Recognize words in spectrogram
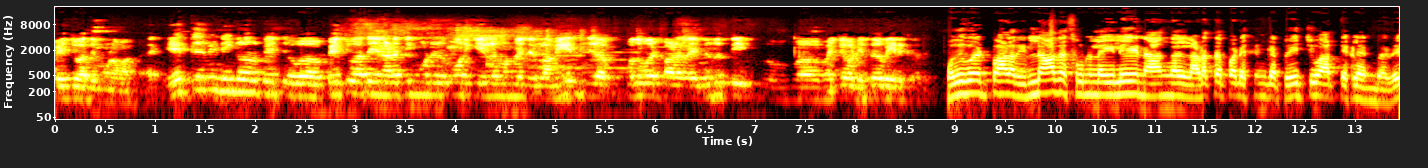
பேச்சுவார்த்தை மூலமாக ஏற்கனவே நீங்கள் ஒரு பேச்சு பேச்சுவார்த்தையை நடத்தி கோரிக்கைகளை முன்வைத்திருக்கலாம். ஏன் பொது வேட்பாளரை நிறுத்தி வைக்க வேண்டிய தேவை இருக்கிறது? பொது வேட்பாளர் இல்லாத சூழ்நிலையிலே நாங்கள் நடத்தப்படுகின்ற பேச்சுவார்த்தைகள் என்பது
